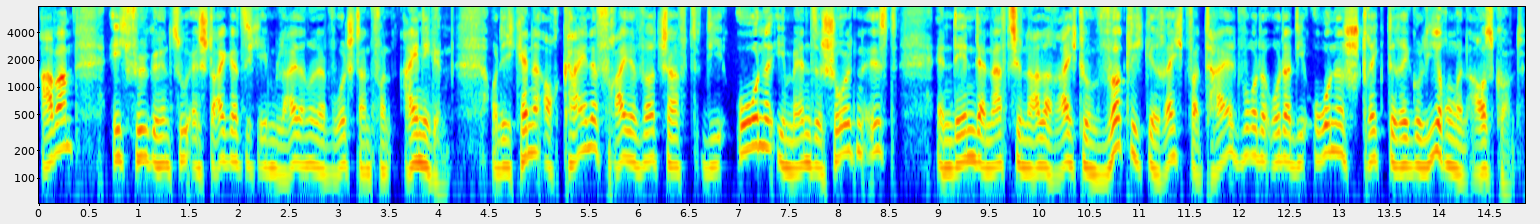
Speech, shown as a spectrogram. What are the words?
Aber ich füge hinzu, es steigert sich eben leider nur der Wohlstand von einigen. Und ich kenne auch keine freie Wirtschaft, die ohne immense Schulden ist, in denen der nationale Reichtum wirklich gerecht verteilt wurde oder die ohne strikte Regulierungen auskommt.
